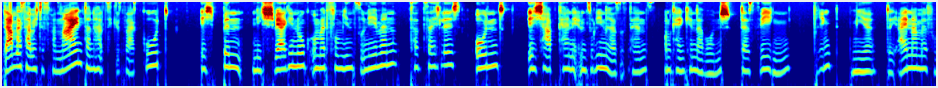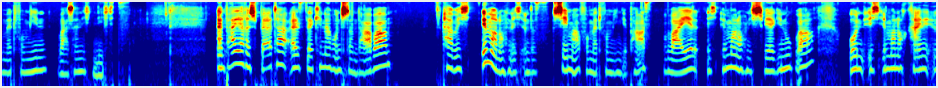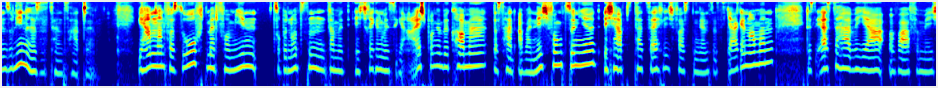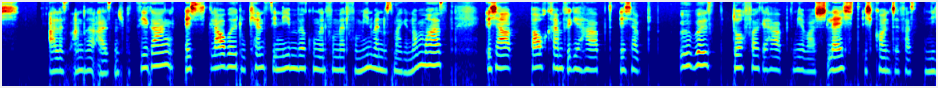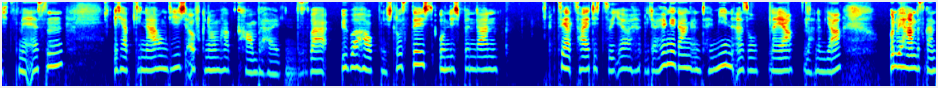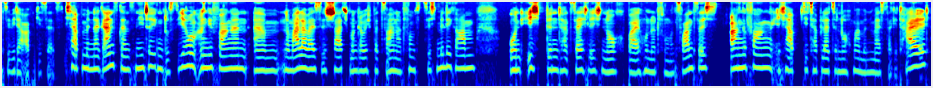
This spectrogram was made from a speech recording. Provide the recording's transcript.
Damals habe ich das verneint, dann hat sie gesagt, gut, ich bin nicht schwer genug, um Metformin zu nehmen, tatsächlich. Und ich habe keine Insulinresistenz und keinen Kinderwunsch. Deswegen bringt mir die Einnahme von Metformin wahrscheinlich nichts. Ein paar Jahre später, als der Kinderwunsch dann da war, habe ich immer noch nicht in das Schema von Metformin gepasst, weil ich immer noch nicht schwer genug war und ich immer noch keine Insulinresistenz hatte. Wir haben dann versucht, Metformin zu benutzen, damit ich regelmäßige Eisprünge bekomme. Das hat aber nicht funktioniert. Ich habe es tatsächlich fast ein ganzes Jahr genommen. Das erste halbe Jahr war für mich alles andere als ein Spaziergang. Ich glaube, du kennst die Nebenwirkungen von Metformin, wenn du es mal genommen hast. Ich habe Bauchkrämpfe gehabt. Ich habe übelst Durchfall gehabt, mir war schlecht, ich konnte fast nichts mehr essen. Ich habe die Nahrung, die ich aufgenommen habe, kaum behalten. Das war überhaupt nicht lustig und ich bin dann sehr zeitig zu ihr wieder hingegangen, in Termin, also naja, nach einem Jahr. Und wir haben das Ganze wieder abgesetzt. Ich habe mit einer ganz, ganz niedrigen Dosierung angefangen. Ähm, normalerweise startet man, glaube ich, bei 250 Milligramm und ich bin tatsächlich noch bei 125 angefangen. Ich habe die Tablette nochmal mit dem Messer geteilt.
